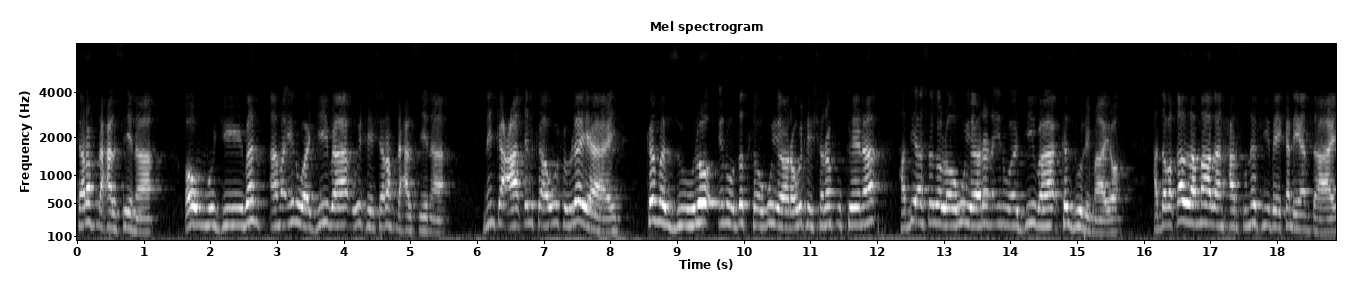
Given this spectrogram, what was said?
sharaf dhaxal siinaa ow mujiiban ama inuu ajiibaa wixii sharaf dhaxal siinaa. Ninka caaqilka ah wuxuu leeyahay kama zuulo inuu dadka ugu yeero wixii sharaf u keenaa haddii asaga loogu yeerana inuu ajiibaa ka zuuli maayo. Haddaba qalla maadan xarfu nafyi bay ka dhigan tahay.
